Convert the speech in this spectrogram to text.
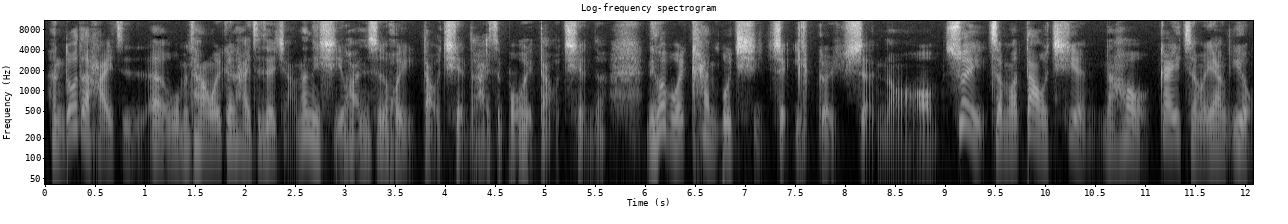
很多的孩子，呃，我们常常会跟孩子在讲，那你喜欢是会道歉的，还是不会道歉的？你会不会看不起这一个人哦？所以，怎么道歉，然后该怎么样用，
